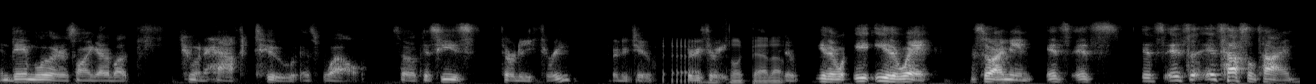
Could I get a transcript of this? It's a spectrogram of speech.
and Dame Lillard has only got about two and a half, two as well. So because he's 33, 32, 33. Look that up. Either, either either way. So I mean, it's it's it's it's it's hustle time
